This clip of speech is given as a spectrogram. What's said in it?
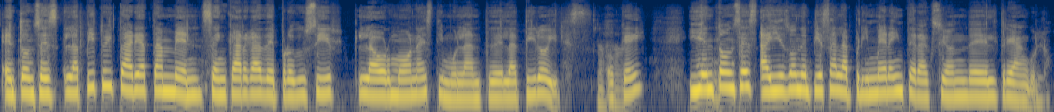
Entonces, la pituitaria también se encarga de producir la hormona estimulante de la tiroides, ¿ok? Y entonces ahí es donde empieza la primera interacción del triángulo.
